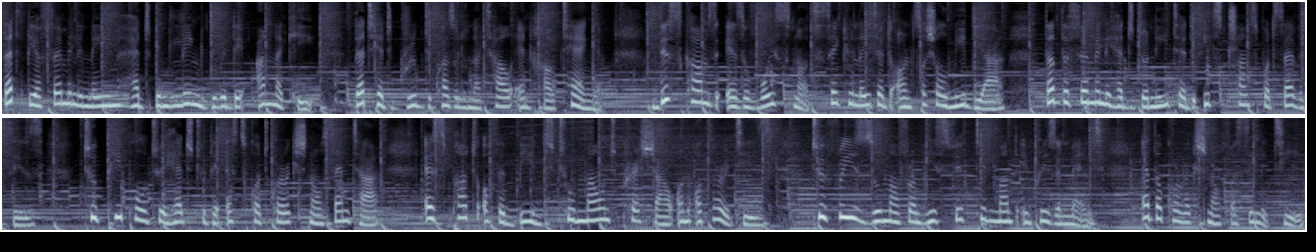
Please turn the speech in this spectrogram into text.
that their family name had been linked with the anarchy that had gripped KwaZulu-Natal and Gauteng. This comes as a voice note circulated on social media that the family had donated its transport services to people to head to the Estcourt Correctional Center as part of a bid to mount pressure on authorities to free Zuma from his 15 month imprisonment at the correctional facility.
